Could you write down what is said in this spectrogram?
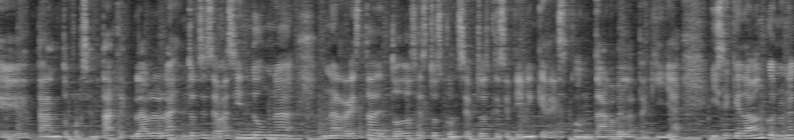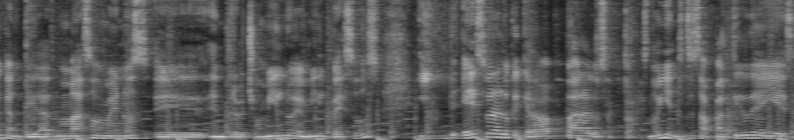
eh, tanto porcentaje, bla, bla, bla. Entonces se va haciendo una, una resta de todos estos conceptos que se tienen que descontar de la taquilla y se quedaban con una cantidad más o menos eh, entre 8 mil, 9 mil pesos y eso era lo que quedaba para los actores, ¿no? Y entonces a partir de ahí es,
